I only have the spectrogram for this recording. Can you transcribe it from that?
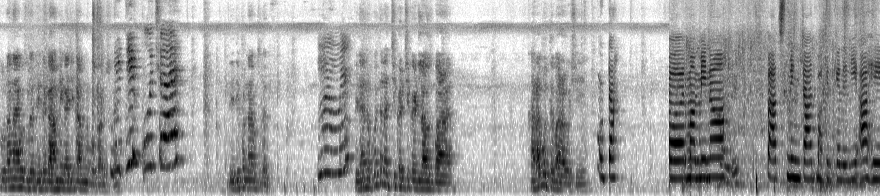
तुला नाही उचलत तिथं घाम निघायचे काम नको काय? दीदी पण नाही उचलत. मम्मी. पिल्या नको त्याला चिकट चिकट लावूस बाळ. खराब होतं बाळा उशी उठा तर मम्मीनं पाच मिनिटात भाकरी केलेली आहे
